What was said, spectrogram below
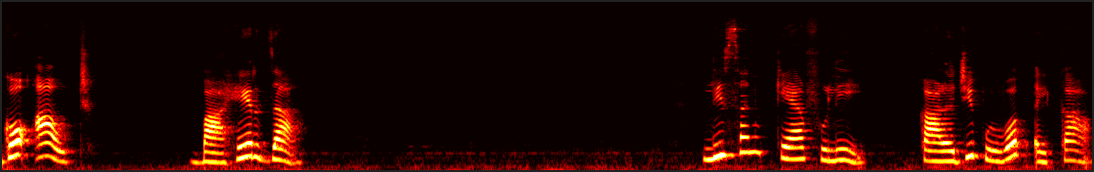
Go out. बाहेर जा. लिसन केअरफुली काळजीपूर्वक ऐका.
